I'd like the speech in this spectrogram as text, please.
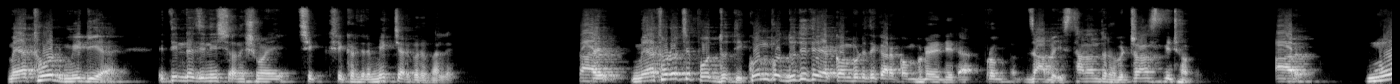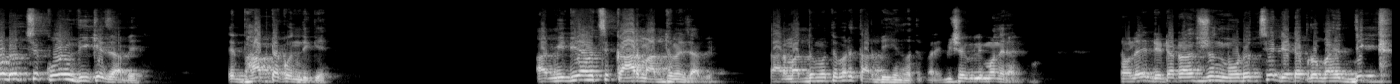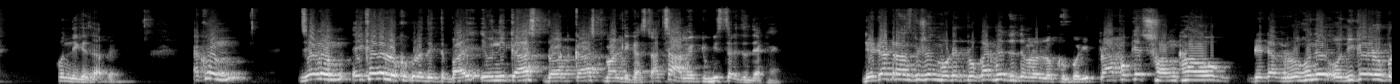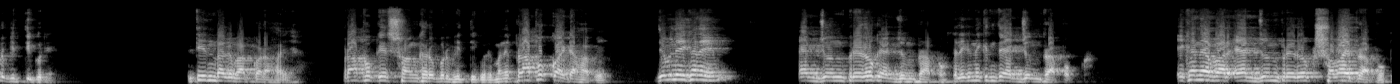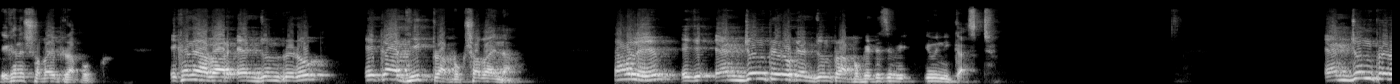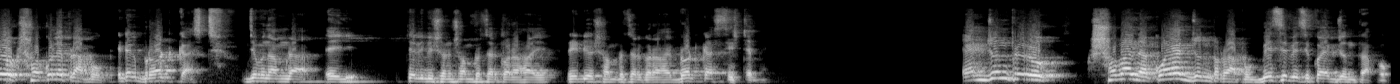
মেথড মিডিয়া এই তিনটা জিনিস অনেক সময় শিক- শিক্ষার্থীরা মিক্সচার করে ফেলে। তাই মেথড হচ্ছে পদ্ধতি। কোন পদ্ধতিতে এক কম্পিউটার থেকে আরেক কম্পিউটারে ডেটা যাবে, স্থানান্তর হবে ট্রান্সমিট হবে? আর মোড হচ্ছে কোন দিকে যাবে, এর ভাবটা কোন দিকে? আর মিডিয়া হচ্ছে কার মাধ্যমে যাবে? তার মাধ্যম হতে পারে, তার বিহীন হতে পারে। বিষয়গুলি মনে রাখব। তাহলে ডেটা ট্রান্সমিশন মোড হচ্ছে ডেটা প্রবাহের দিক কোন দিকে যাবে? এখন যেমন এইখানে লক্ষ্য করে দেখতে পাই ইউনিকাস্ট ব্রডকাস্ট মাল্টিকাস্ট আচ্ছা আমি একটু বিস্তারিত দেখাই। ডেটা ট্রান্সমিশন মোডের প্রকারভেদ যদি আমরা লক্ষ্য করি, প্রাপকের সংখ্যা ও ডেটা গ্রহণের অধিকারের উপর ভিত্তি করে। তিন ভাগে ভাগ করা হয়, প্রাপকের সংখ্যার উপর ভিত্তি করে। মানে প্রাপক কয়টা হবে? যেমন এখানে একজন প্রেরক, একজন প্রাপক। তাহলে এখানে কিন্তু একজন প্রাপক। এখানে আবার একজন প্রেরক সবাই প্রাপক, এখানে সবাই প্রাপক। এখানে আবার একজন প্রেরক একাধিক প্রাপক, সবাই না। তাহলে এই যে একজন প্রেরক, একজন প্রাপক, এটা হচ্ছে ইউনিকাস্ট। একজন প্রেরক সকলে প্রাপক এটাকে ব্রডকাস্ট। যেমন আমরা এই টেলিভিশন সম্প্রচার করা হয়, রেডিও সম্প্রচার করা হয়, ব্রডকাস্ট সিস্টেমে। একজন প্রেরক সবাই না, কয়েকজন প্রাপক, বেছে বেছে কয়েকজন প্রাপক।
